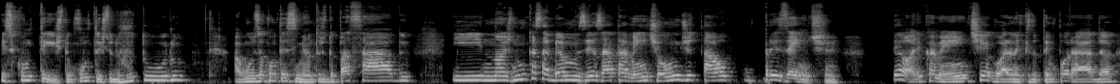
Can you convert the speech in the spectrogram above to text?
esse contexto, o contexto do futuro, alguns acontecimentos do passado, e nós nunca sabemos exatamente onde está o presente. Teoricamente, agora na quinta temporada,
